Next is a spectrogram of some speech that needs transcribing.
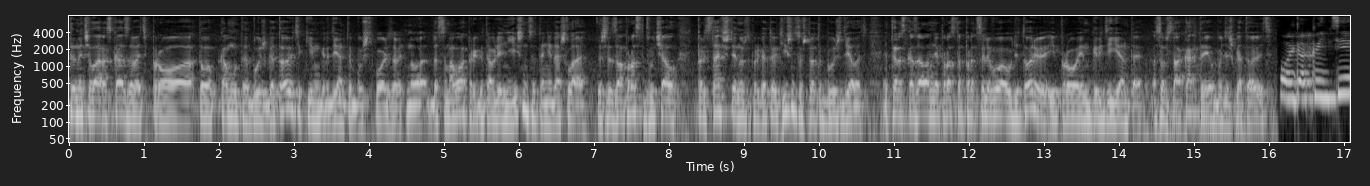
Ты начала рассказывать про то, кому ты будешь готовить, какие ингредиенты будешь использовать, но до самого приготовления яичницы ты не дошла. Потому что вопрос звучал, представь, что тебе нужно приготовить яичницу, что ты будешь делать. И ты рассказала мне просто про целевую аудиторию и про ингредиенты. А, собственно, а как ты ее будешь готовить? Ой, как интересно.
